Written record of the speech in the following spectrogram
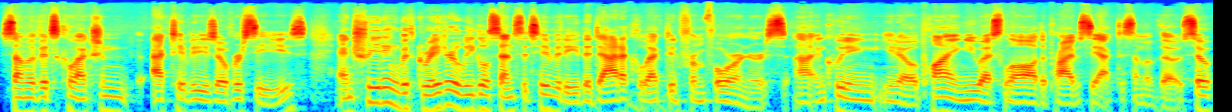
some of its collection activities overseas and treating with greater legal sensitivity the data collected from foreigners, uh, including you know, applying U.S. law, the Privacy Act to some of those. So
